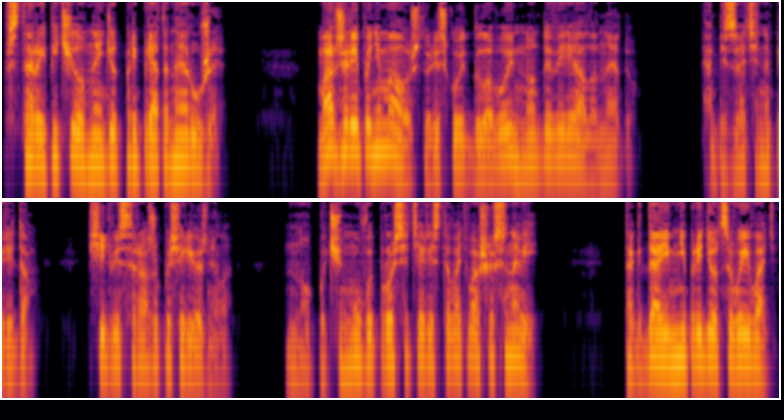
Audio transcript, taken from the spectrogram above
В старой печи он найдет припрятанное оружие. Марджери понимала, что рискует головой, но доверяла Неду. «Обязательно передам». Сильви сразу посерьезнела. «Но почему вы просите арестовать ваших сыновей? Тогда им не придется воевать.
